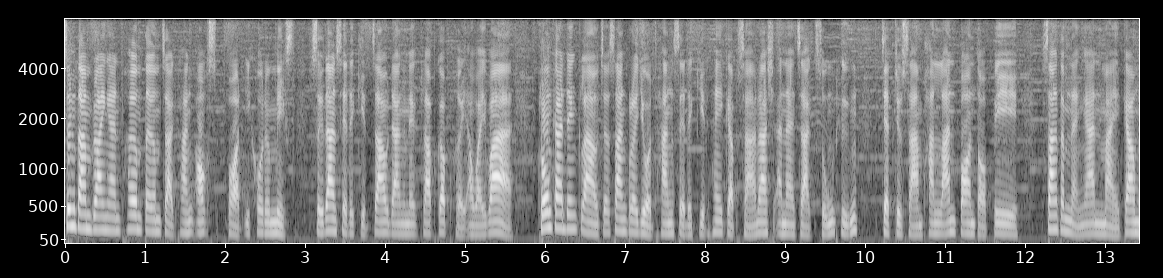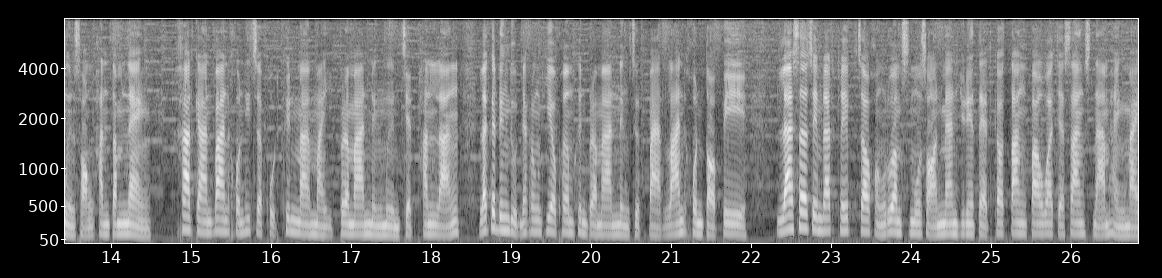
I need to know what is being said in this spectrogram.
ซึ่งตามรายงานเพิ่มเติมจากทาง Oxford Economics สื่อด้านเศรษฐกิจเจ้าดังนะครับ ก็เผยเอาไว้ว่า โครงการดังกล่าวจะสร้างประโยชน์ทางเศรษฐกิจให้กับสหราชอาณาจักรสูงถึง 7.3 พันล้านปอนด์ต่อปี สร้างตำแหน่งงานใหม่ 92,000 ตำแหน่งคาดการบ้านคนที่จะผุดขึ้นมาใหม่อีกประมาณ 17,000 หลัง และก็ดึงดูดนักท่องเที่ยวเพิ่มขึ้นประมาณ 1.8 ล้านคนต่อปี และเซอร์จิมรัดคลิฟเจ้าของร่วมสโมสรแมนยูไนเต็ดก็ตั้งเป้าว่าจะสร้างสนามแห่งใหม่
